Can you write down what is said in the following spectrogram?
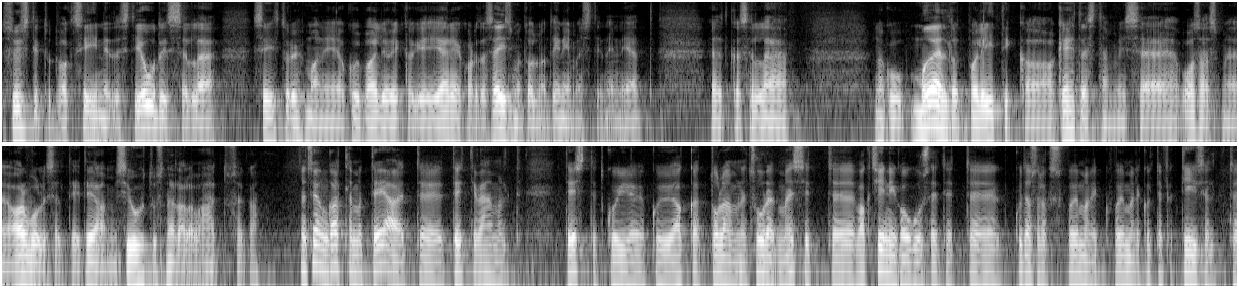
süstitud vaktsiinidest jõudis selle sihtrühmani ja kui palju ikkagi järjekorda seisma tulnud inimesteni, nii et et ka selle nagu mõeldud poliitika kehtestamise osas me arvuliselt ei tea, mis juhtus nädalavahetusega. no see on kahtlemata hea, et tehti vähemalt test, et kui, kui hakkavad tulema need suured massid, vaktsiinikogused, et kuidas oleks võimalik võimalikult efektiivselt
